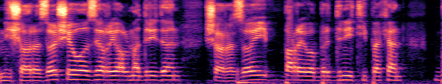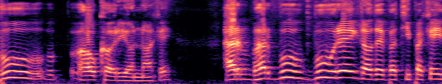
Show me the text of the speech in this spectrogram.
ینی شارەزای شێوازی ڕیال مەدریدن شارەزای بەڕێوەبردننی تیپەکان بوو هاوکاریان ناکەی هەر هەر بوو بورێک نادای بە تیپەکەی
